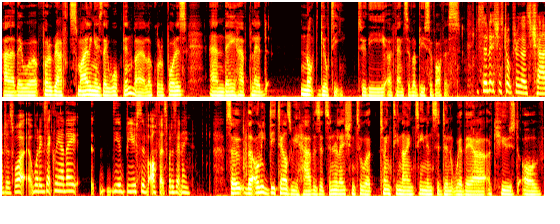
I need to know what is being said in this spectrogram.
Uh, they were photographed smiling as they walked in by local reporters, and they have pled not guilty to the offence of abuse of office. So let's just talk through those charges. What what exactly are they? The abuse of office. What does that mean? So the only details we have is it's in relation to a 2019 incident where they are accused of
